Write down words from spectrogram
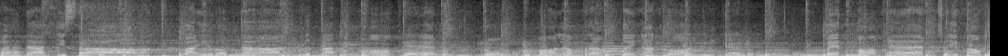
แคว้นแดนอีสานไปร่วมงานขึ้นงานเป็นหมอแคนหนุ่มหมอลำรำไปงานขอนแก่น เป็นหมอแคนช่วยเป่าแค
